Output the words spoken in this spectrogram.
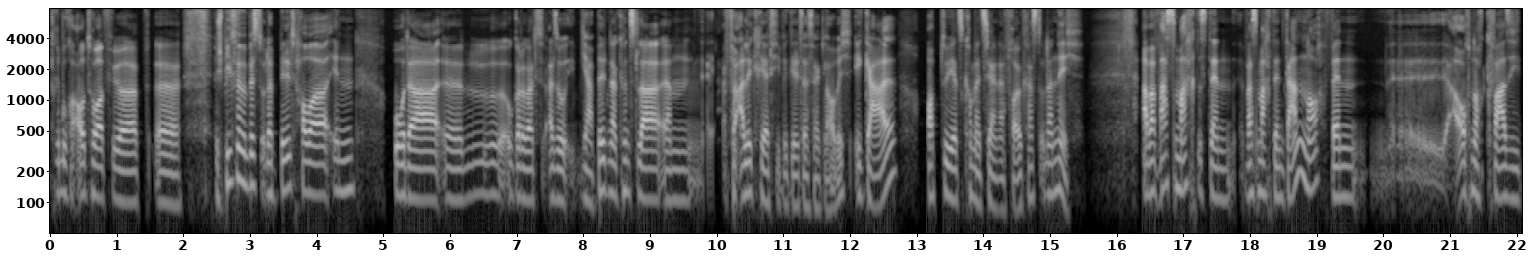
Drehbuchautor für, äh, für Spielfilme bist oder Bildhauerin oder äh, oh Gott, oh Gott, also ja, bildender Künstler, ähm, für alle Kreative gilt das ja, glaube ich. Egal, ob du jetzt kommerziellen Erfolg hast oder nicht. Aber was macht es denn, was macht denn dann noch, wenn äh, auch noch quasi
